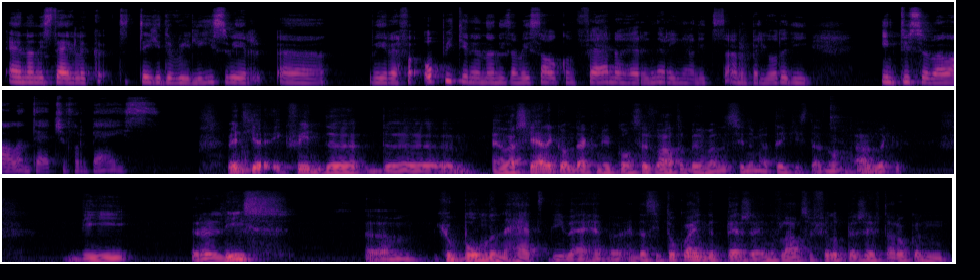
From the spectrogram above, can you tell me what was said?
En dan is het eigenlijk tegen de release weer, weer even oppikken. En dan is dat meestal ook een fijne herinnering aan iets, aan een periode die intussen wel al een tijdje voorbij is. Weet je, ik vind de, de... En waarschijnlijk omdat ik nu conservator ben van de cinematiek, is dat nog duidelijker. Die release ehm, gebondenheid die wij hebben. En dat zit ook wel in de pers. Hè. In de Vlaamse filmpers heeft daar ook een...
